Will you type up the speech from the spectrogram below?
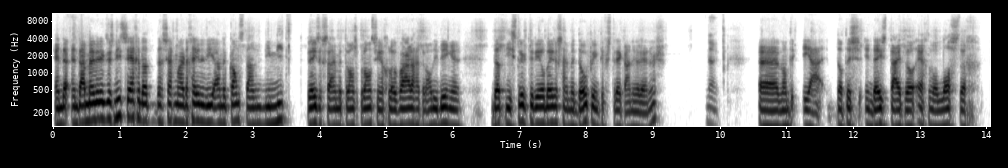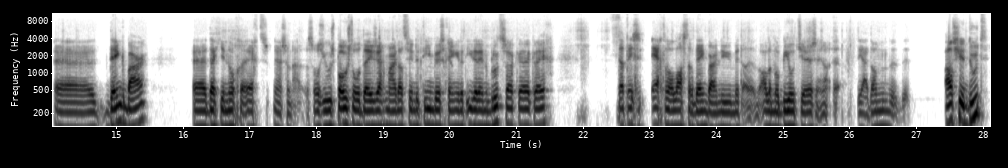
En, en daarmee wil ik dus niet zeggen dat zeg maar, degenen die aan de kant staan, die niet bezig zijn met transparantie en geloofwaardigheid en al die dingen, dat die structureel bezig zijn met doping te verstrekken aan hun renners. Nee. Eh, want ja, dat is in deze tijd wel echt wel lastig eh, denkbaar. Eh, dat je nog echt, nou, zo'n- zoals US Postal deed, zeg maar, dat ze in de teambus gingen, dat iedereen een bloedzak eh, kreeg. Dat is echt wel lastig denkbaar nu met eh, alle mobieltjes. En, eh, ja, dan, eh, als je het doet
